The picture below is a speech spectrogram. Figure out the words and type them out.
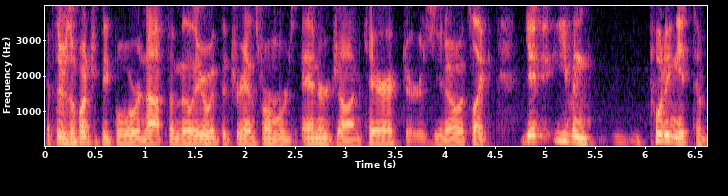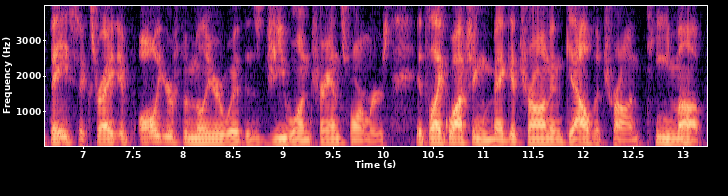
if there's a bunch of people who are not familiar with the transformers energon characters you know it's like even putting it to basics right if all you're familiar with is g1 transformers it's like watching megatron and galvatron team up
